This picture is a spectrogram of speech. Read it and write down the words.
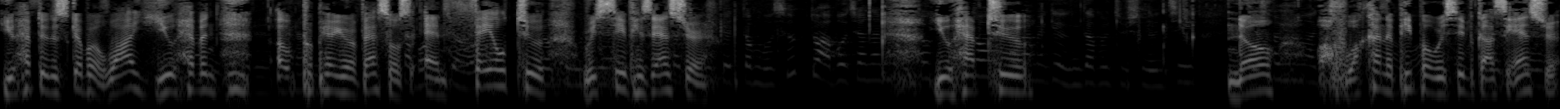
you have to discover why you haven't uh, prepared your vessels and failed to receive His answer. You have to know what kind of people receive God's answer.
